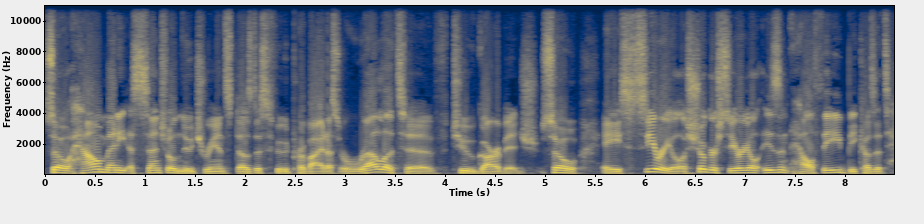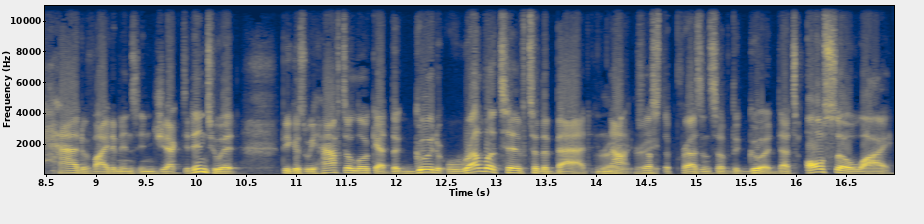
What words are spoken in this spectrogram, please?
So, how many essential nutrients does this food provide us relative to garbage? So, a cereal, a sugar cereal, isn't healthy because it's had vitamins injected into it, because we have to look at the good relative to the bad, right, not right. just the presence of the good. That's also why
